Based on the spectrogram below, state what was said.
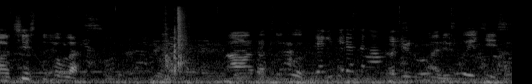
Uh, cheese 17. Ah, satu dua. Jadi kita tengah Ada dua je cheese.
